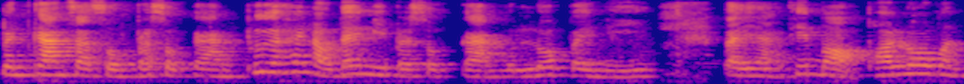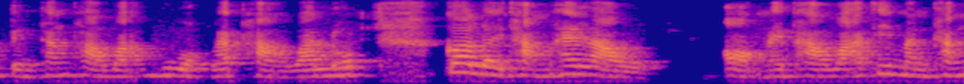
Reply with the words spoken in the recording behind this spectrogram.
เป็นการสะสมประสบการณ์ เพื่อให้เราได้มีประสบการณ์บนโลกใบนี้ แต่อย่างที่บอกเพราะโลกมันเป็นทั้งภาวะบวกและภาวะลบ ก็เลยทำให้เราออกในภาวะที่มันทั้ง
